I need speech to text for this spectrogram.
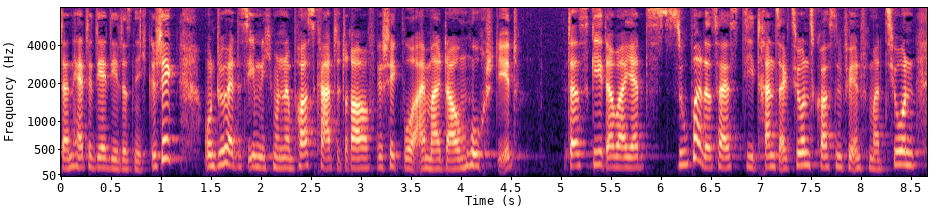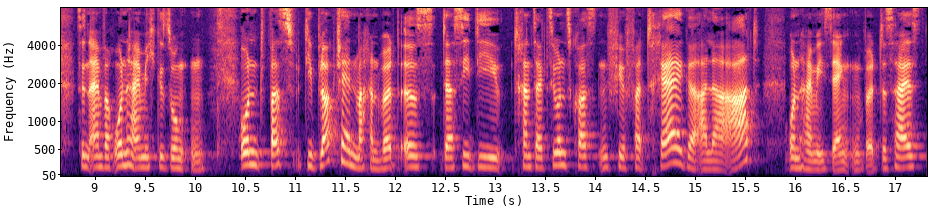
dann hätte der dir das nicht geschickt und du hättest ihm nicht mal eine Postkarte drauf geschickt, wo einmal Daumen hoch steht. Das geht aber jetzt super. Das heißt, die Transaktionskosten für Informationen sind einfach unheimlich gesunken. Und was die Blockchain machen wird, ist, dass sie die Transaktionskosten für Verträge aller Art unheimlich senken wird. Das heißt,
